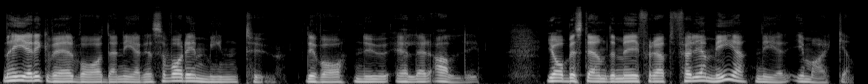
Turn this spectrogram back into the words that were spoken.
När Erik väl var där nere så var det min tur. Det var nu eller aldrig. Jag bestämde mig för att följa med ner i marken.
